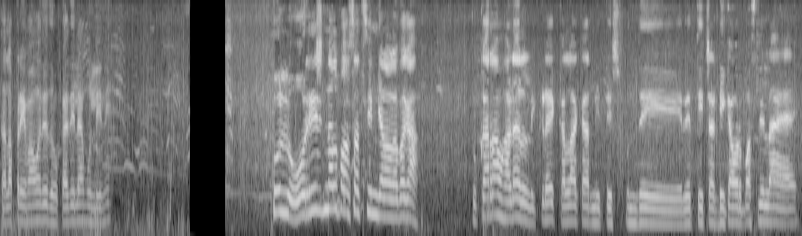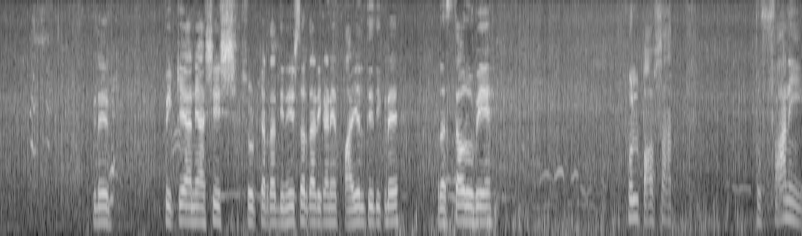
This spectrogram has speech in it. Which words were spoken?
त्याला प्रेमामध्ये धोका दिला मुलीने. फुल ओरिजिनल पावसात सीन गेला होता बघा. तुकाराम हाडल इकडे कलाकार नितेश पुंदे रेतीच्या ढिकावर बसलेला आहे. इकडे पिके आणि आशिष शूट करतात. दिनेश सर त्या ठिकाणी पायल ती तिकडे रस्त्यावर उभी आहे. फुल पावसात तुफानी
